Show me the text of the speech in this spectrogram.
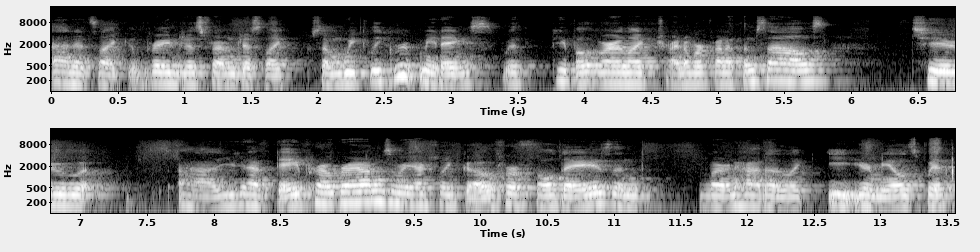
And it's like it ranges from just like some weekly group meetings with people who are like trying to work on it themselves to uh, you can have day programs where you actually go for full days and learn how to like eat your meals with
